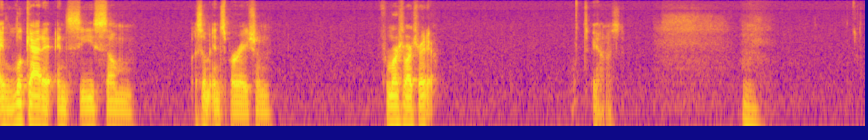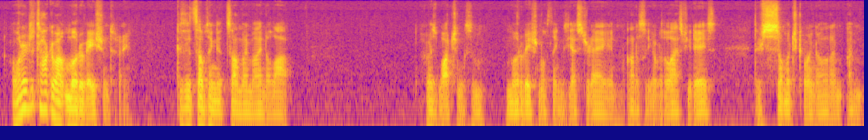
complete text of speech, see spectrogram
I look at it and see some, some inspiration from martial arts radio. To be honest. Hmm. I wanted to talk about motivation today because it's something that's on my mind a lot. I was watching some motivational things yesterday and honestly over the last few days. There's so much going on. I'm, I'm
